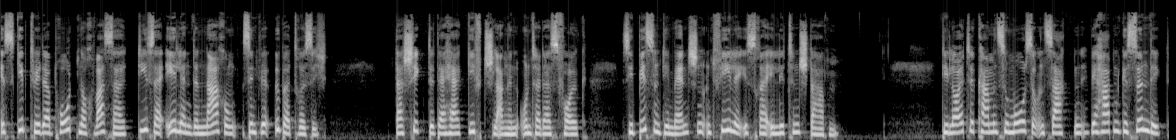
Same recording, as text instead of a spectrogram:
Es gibt weder Brot noch Wasser, dieser elenden Nahrung sind wir überdrüssig. Da schickte der Herr Giftschlangen unter das Volk, sie bissen die Menschen und viele Israeliten starben. Die Leute kamen zu Mose und sagten, wir haben gesündigt,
